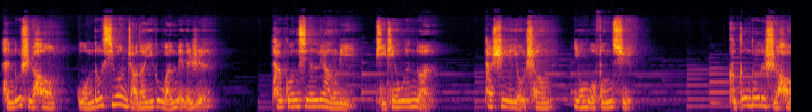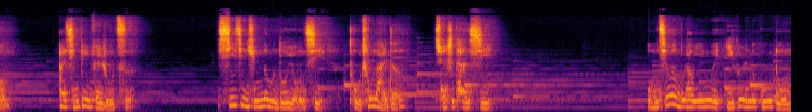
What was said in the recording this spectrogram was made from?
很多时候，我们都希望找到一个完美的人，他光鲜亮丽、体贴温暖，他事业有成、幽默风趣。可更多的时候，爱情并非如此。吸进去那么多勇气，吐出来的全是叹息。我们千万不要因为一个人的孤独。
